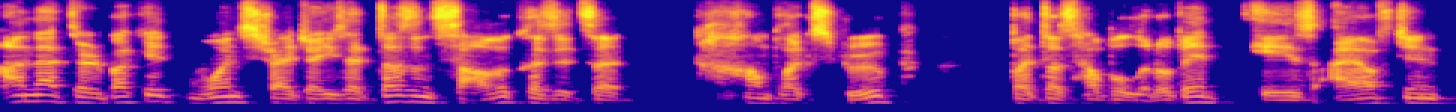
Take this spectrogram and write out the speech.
on that third bucket one strategy that doesn't solve it because it's a complex group but does help a little bit is i often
